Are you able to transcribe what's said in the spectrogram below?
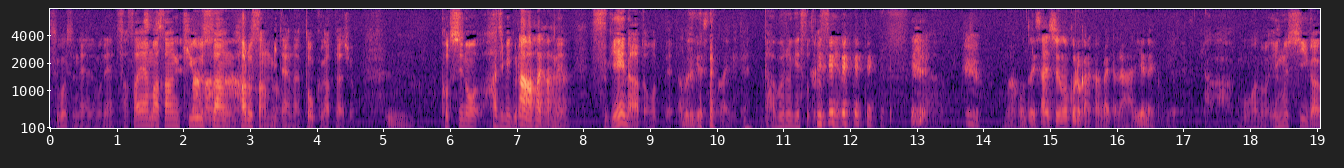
すごいですねでもね。笹山さん Q さんまあまあまあハルさんみたいなトークがあったでしょ。うん。今年の初めぐらい。ああ、はいはいはい。ねすげえなと思ってダブルゲスト会みたいな。ダブルゲストとかすげえなと思って いやまあ本当に最初の頃から考えたらありえない組み合わせです。いやーもうあの MC が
